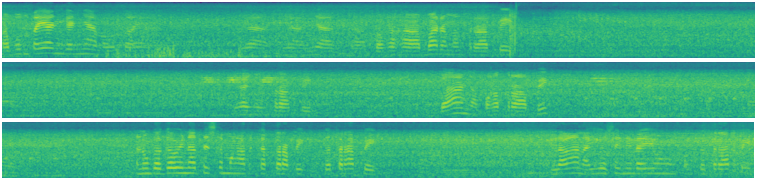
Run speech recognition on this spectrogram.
Papunta yan ganyan papunta yan. Yan, yan, yan. Napakahaba naman traffic. Yan yung traffic. Yan, napaka traffic anong gagawin natin sa mga katraffic katraffic kailangan ayusin nila yung pagta-traffic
